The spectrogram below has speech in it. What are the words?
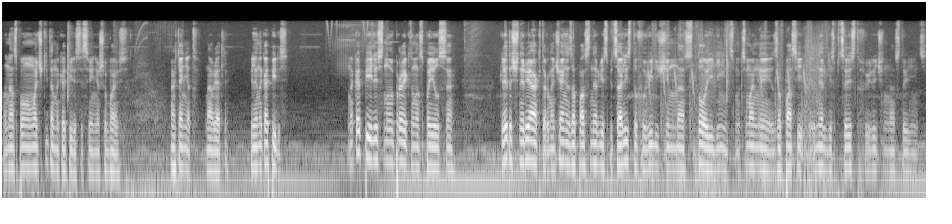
У нас, по-моему, очки там накопились, если я не ошибаюсь. Хотя нет, навряд ли. Или накопились? Накопились, новый проект у нас появился. Клеточный реактор. Начальный запас энергии специалистов увеличен на 100 единиц. Максимальный запас энергии специалистов увеличен на 100 единиц.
